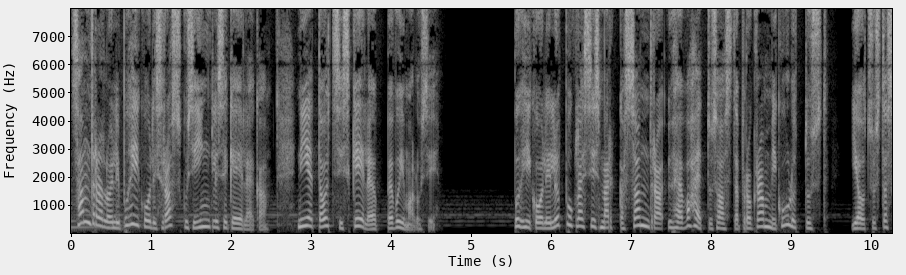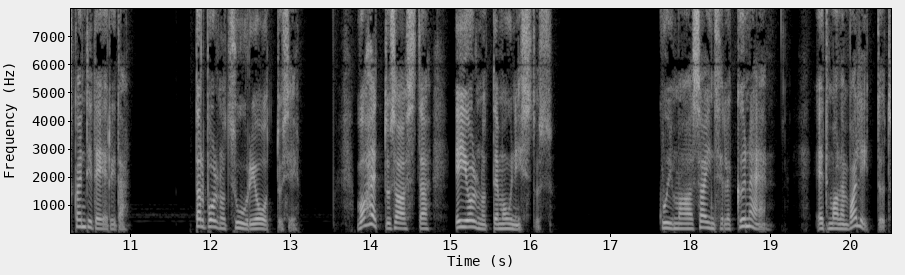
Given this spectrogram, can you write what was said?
Sandral oli põhikoolis raskusi inglise keelega, nii et ta otsis keeleõppe võimalusi. põhikooli lõpuklassis märkas Sandra ühe vahetusaasta programmi kuulutust ja otsustas kandideerida. tal polnud suuri ootusi. vahetusaasta ei olnud tema unistus kui ma sain selle kõne, et ma olen valitud,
